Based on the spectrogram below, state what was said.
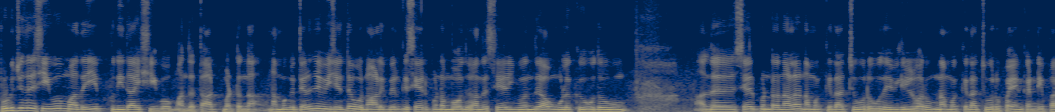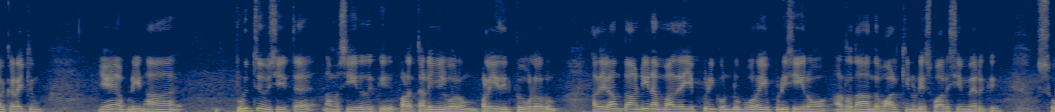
பிடிச்சதை செய்வோம் அதையே புதிதாக செய்வோம். அந்த தாட் மட்டும்தான். நமக்கு தெரிஞ்ச விஷயத்த ஒரு நாலு பேருக்கு ஷேர் பண்ணும்போது அந்த ஷேரிங் வந்து அவங்களுக்கு உதவும். அந்த ஷேர் பண்ணுறதுனால நமக்கு ஏதாச்சும் ஒரு உதவிகள் வரும். நமக்கு ஏதாச்சும் ஒரு பயன் கண்டிப்பாக கிடைக்கும். ஏன் அப்படின்னா பிடிச்ச விஷயத்த நம்ம செய்கிறதுக்கு பல தடைகள் வரும் பல எதிர்ப்புகள் வரும். அதையெல்லாம் தாண்டி நம்ம அதை எப்படி கொண்டு போகிறோம் எப்படி செய்கிறோம் அதுதான் அந்த வாழ்க்கையினுடைய சுவாரஸ்யமே இருக்குது ஸோ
